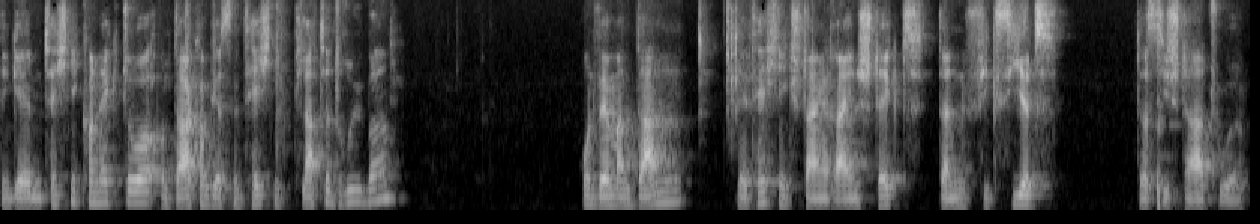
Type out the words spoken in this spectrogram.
den gelben Technik-Konnektor und da kommt jetzt eine Technikplatte drüber. Und wenn man dann eine Technikstange reinsteckt, dann fixiert das ist die Statue.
